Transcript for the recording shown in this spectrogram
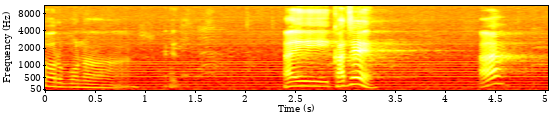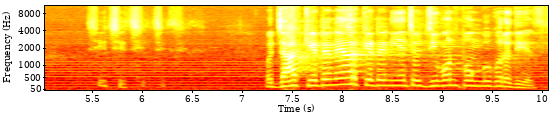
সর্বনাশ। এই কাছে হ্যাঁ ছি। ও যা কেটে নেয় আর কেটে নিয়েছে, ও জীবন পঙ্গু করে দিয়েছে।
